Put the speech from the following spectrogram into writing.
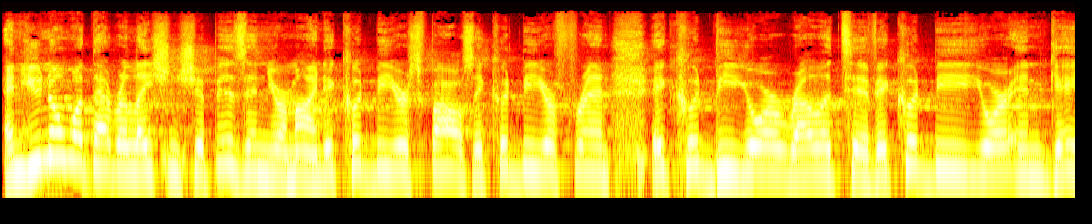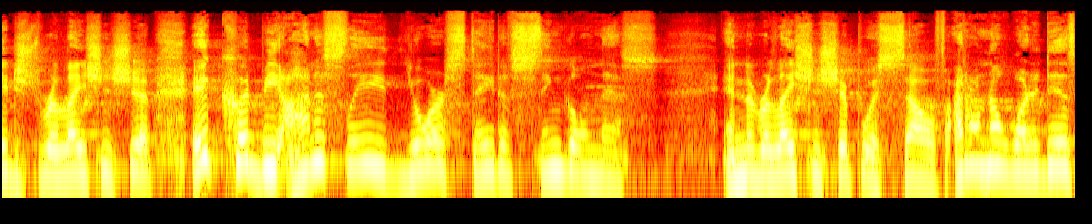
And you know what that relationship is in your mind. It could be your spouse, it could be your friend, it could be your relative, it could be your engaged relationship, it could be, honestly, your state of singleness and the relationship with self. I don't know what it is,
